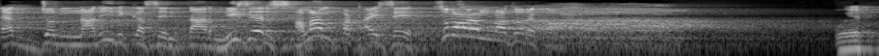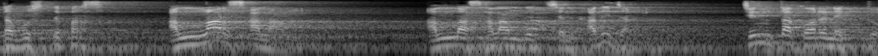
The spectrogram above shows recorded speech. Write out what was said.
একজন নারীর কাছে তার নিজের সালাম পাঠাইছে, সুবহানাল্লাহ ও একটা বুঝতে পারছে, আল্লাহর সালাম। আল্লাহ সালাম দিচ্ছেন খাদিজাকে চিন্তা করেন একটু।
